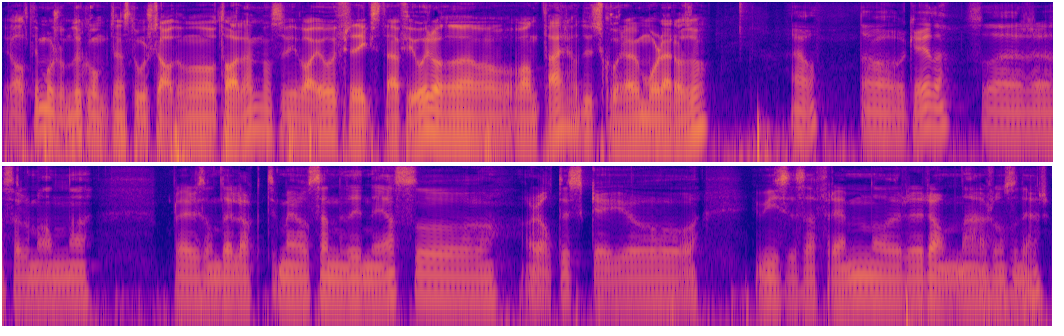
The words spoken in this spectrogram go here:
Det er alltid morsomt å komme til en stor stadion og ta dem. Altså, vi var jo i Fredrikstad i fjor og, og vant der, og du skåra jo mål der også. Ja, det var jo gøy, det. Så det er, selv om man ble liksom delaktig med å sende de ned, så er det alltid gøy å vise seg frem når rammene er sånn som de er.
